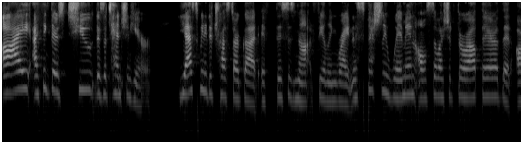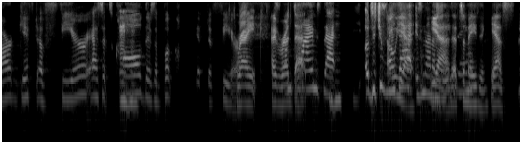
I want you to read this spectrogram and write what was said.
I I think there's two there's a tension here yes, we need to trust our gut if this is not feeling right. And especially women, also, I should throw out there that our gift of fear, as it's mm-hmm. called, mm-hmm. there's a book called gift of fear. Right. I've read that. Sometimes that, mm-hmm. oh, did you read oh, that? Yeah. Isn't that yeah, amazing? that's amazing. Yes.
